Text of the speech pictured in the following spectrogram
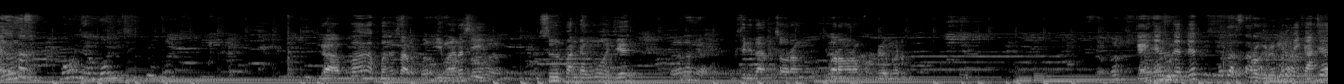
ayo lah nggak apa bahas apa gimana sih? Sudut pandangmu aja. Ceritaan seorang orang-orang programmer. Kayaknya gue liat-liat programmer nikahnya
